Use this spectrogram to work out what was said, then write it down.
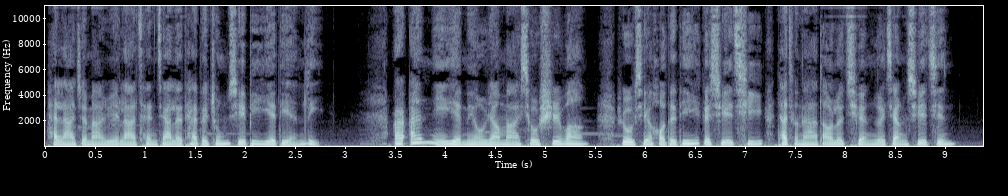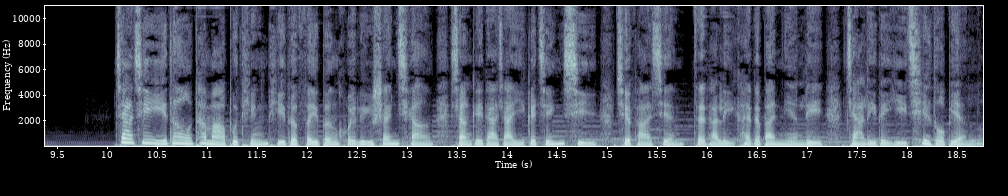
还拉着马瑞拉参加了他的中学毕业典礼。而安妮也没有让马修失望，入学后的第一个学期，他就拿到了全额奖学金。假期一到，他马不停蹄地飞奔回绿山墙，想给大家一个惊喜，却发现，在他离开的半年里，家里的一切都变了。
